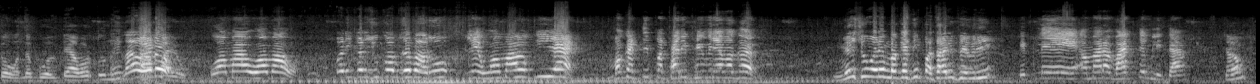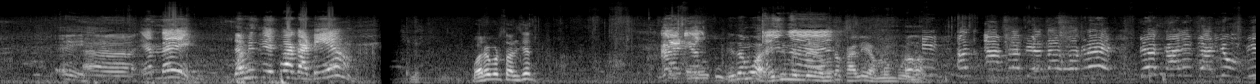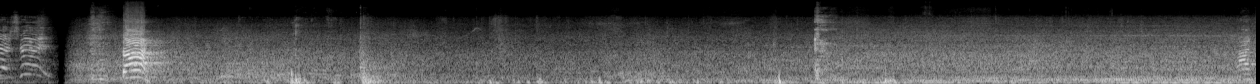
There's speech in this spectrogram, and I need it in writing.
તો મને બોલતે આવડતું નહીં. ના હેડો. ઓમ આવો ઓમ આવો. પણ ઈકણ શું કામ છે મારું? એટલે ઓમ આવો કી હે? મગજની પથારી ફેવર્યા વગર. મેં શું વળી મગજની પથારી ફેવરી? એટલે અમારા વાત કેમ લીધા? ચમ? એમ નહીં. જમીન વેચવા કાઢી એમ. બરોબર ચાલશે એ તો હું હરીથી મિલ દે હું તો ખાલી હમણાં બોલ્યો આપણા બે ઓગળે બે કાળી ગાડીઓ ઊભી હશે. આ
